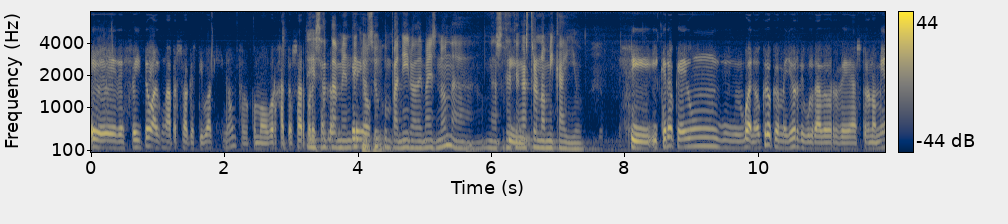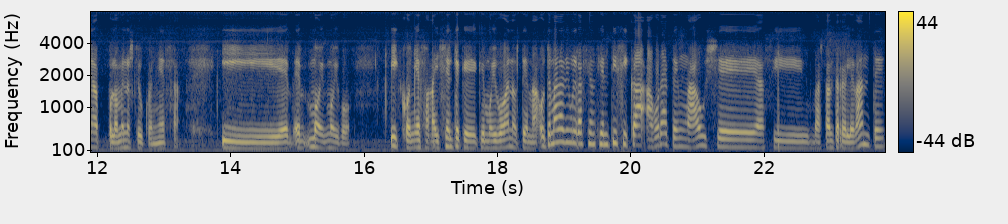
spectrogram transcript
Eh, de feito, algunha persoa que estivo aquí, non? Por, como Borja Tosar, por Exactamente, exemplo, creo... que o seu compañeiro, ademais, non? Na, na Asociación sí. Astronómica IO. Sí, e creo que é un, bueno, creo que é o mellor divulgador de astronomía, polo menos que eu coñeza. E é, é moi, moi bo e coñezo máis xente que, que moi boa no tema. O tema da divulgación científica agora ten unha auxe así bastante relevante.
